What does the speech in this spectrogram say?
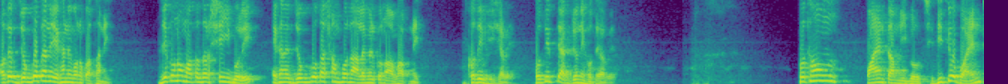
অতএব যোগ্যতা নেই এখানে কোনো কথা নেই। যে কোনো মতাদর্শেই বলি, এখানে যোগ্যতা সম্পন্ন আলেমের কোনো অভাব নেই। খতিব হিসাবে। খতিব তো একজনই হতে হবে। প্রথম পয়েন্ট আমি বলছি। দ্বিতীয় পয়েন্ট,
